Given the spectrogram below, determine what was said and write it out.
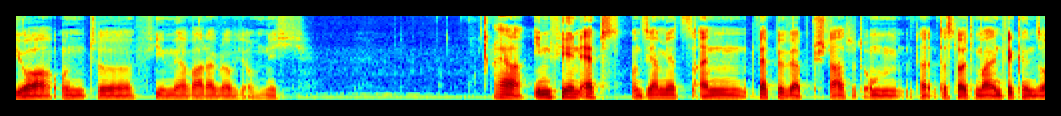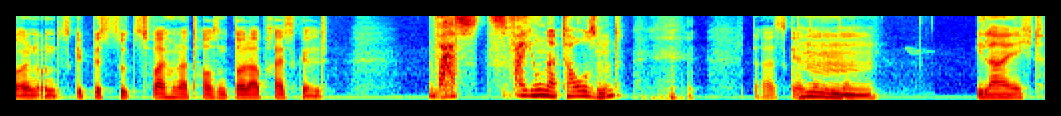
Ja, und äh, viel mehr war da, glaube ich, auch nicht. Ja, ihnen fehlen Apps und sie haben jetzt einen Wettbewerb gestartet, um da, dass Leute mal entwickeln sollen und es gibt bis zu 200.000 Dollar Preisgeld. Was? 200.000? Da ist Geld dahinter. Hm. Vielleicht.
